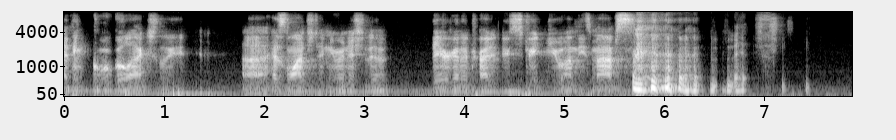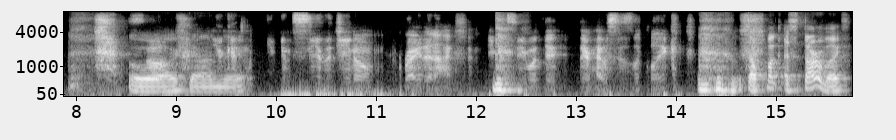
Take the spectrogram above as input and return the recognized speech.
I think Google actually uh, has launched a new initiative. They're going to try to do Street View on these maps. Nice. So down you can, you can see the genome right in action. You can see what they, their houses look like. the fuck? A Starbucks?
